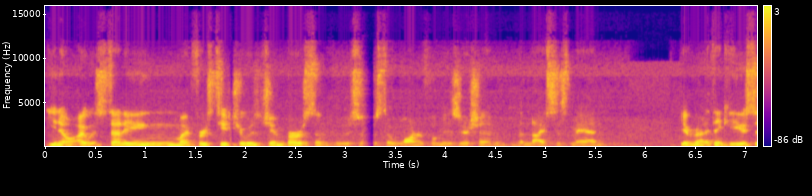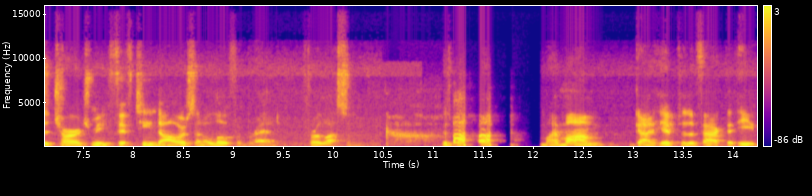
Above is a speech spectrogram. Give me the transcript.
you know, I was studying, my first teacher was Jim Burson, who was just a wonderful musician, the nicest man. You ever, I think he used to charge me $15 and a loaf of bread for a lesson. my mom- got hip to the fact that he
